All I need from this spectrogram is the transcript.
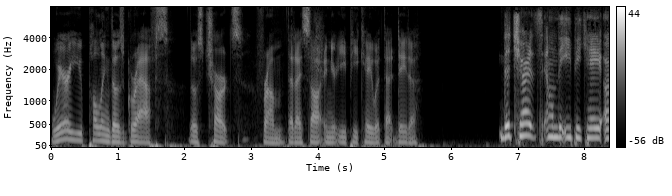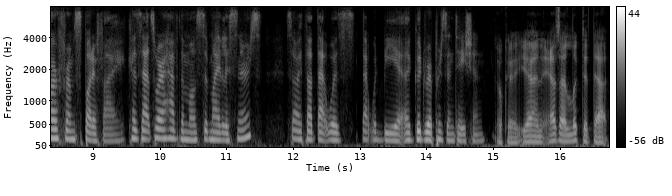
where are you pulling those graphs, those charts from that I saw in your EPK with that data? The charts on the EPK are from Spotify because that's where I have the most of my listeners. So I thought that was that would be a good representation. Okay, yeah, and as I looked at that,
